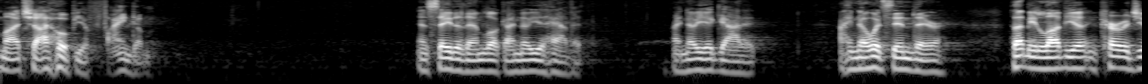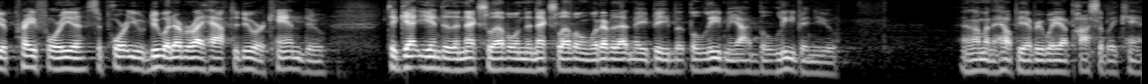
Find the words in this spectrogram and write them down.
much, I hope you find them. And say to them, Look, I know you have it. I know you got it. I know it's in there. Let me love you, encourage you, pray for you, support you, do whatever I have to do or can do to get you into the next level and the next level and whatever that may be. But believe me, I believe in you and I'm going to help you every way I possibly can.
